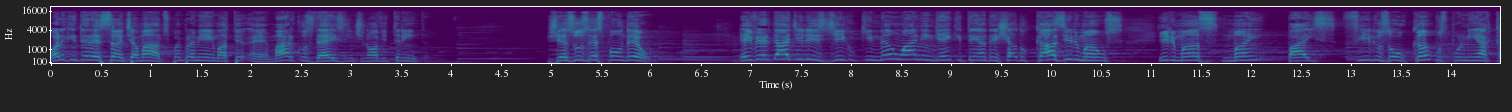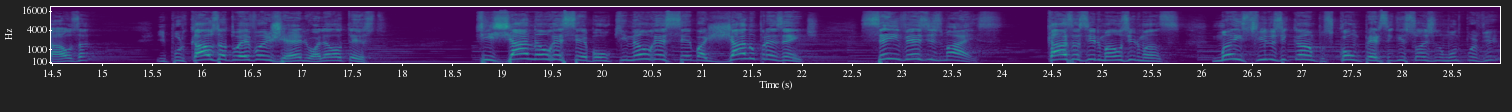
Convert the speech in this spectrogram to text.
Olha que interessante, amados. Põe para mim aí é, Marcos 10, 29 e 30. Jesus respondeu: Em verdade lhes digo que não há ninguém que tenha deixado casa, irmãos, irmãs, mãe, pais, filhos ou campos por minha causa e por causa do evangelho, olha lá o texto, que já não receba ou que não receba já no presente, cem vezes mais, casas, irmãos e irmãs, mães, filhos e campos, com perseguições no mundo por vir,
